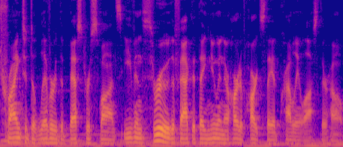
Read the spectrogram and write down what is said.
trying to deliver the best response, even through the fact that they knew in their heart of hearts they had probably lost their home.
